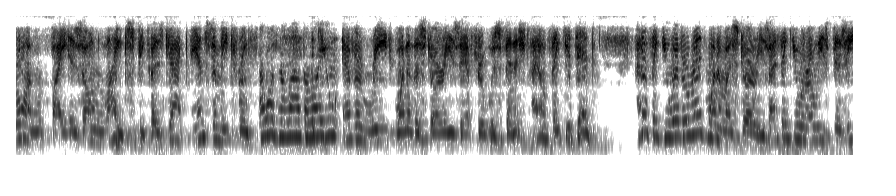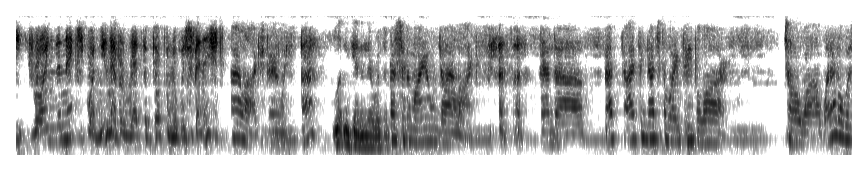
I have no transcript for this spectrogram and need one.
wrong by his own lights because Jack, answer me truthfully. I wasn't allowed to write. Did you ever read one of the stories after it was finished? I don't think you did. I don't think you ever read one of my stories. I think you were always busy drawing the next one. You never read the book when it was finished. Dialogue, Stanley. Huh? Let me get in there with it. Listen to my own dialogue. and uh, that I think that's the way people are. So uh, whatever was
